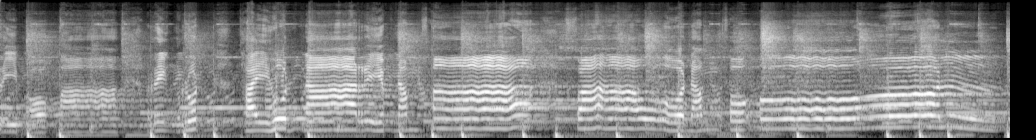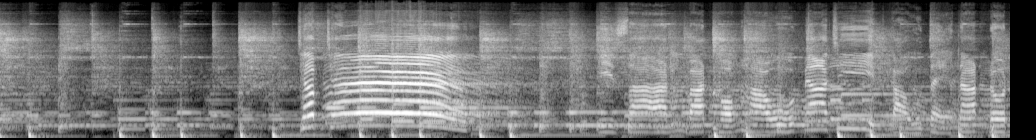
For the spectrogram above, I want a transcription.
รีบออกมา เร่งรุดไทยหุดนารีบนำฟ้าเฝ้านำฝนเชิบเชอีสานบ้านของเฮาแม่าชีพเก่าแต่นาดน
